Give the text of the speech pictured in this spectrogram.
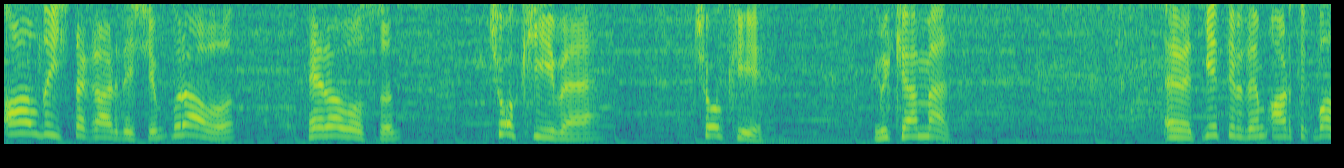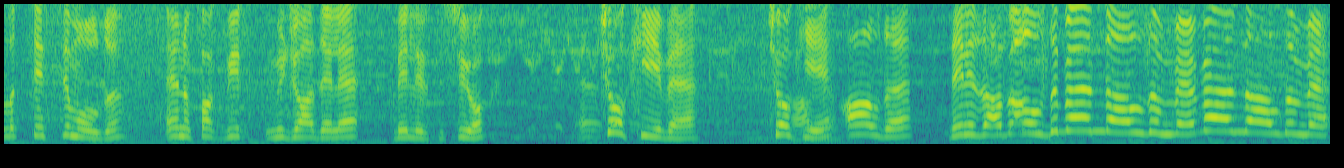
Aldı işte kardeşim. Bravo. Helal olsun. Çok iyi be. Çok iyi. Mükemmel. Evet getirdim. Artık balık teslim oldu. En ufak bir mücadele belirtisi yok. Çok iyi be. Çok iyi. Aldı. Deniz abi aldı. Ben de aldım be. Ben de aldım be.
